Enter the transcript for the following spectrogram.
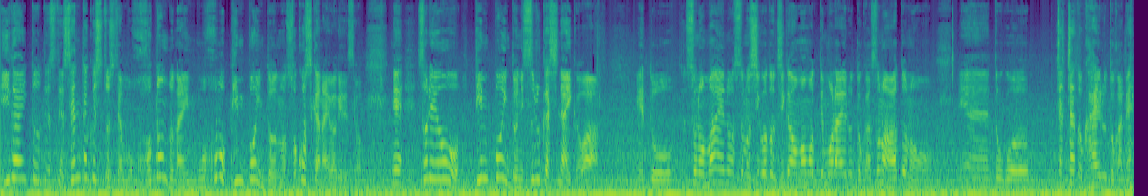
意外とですね選択肢としてはもうほとんどない、もうほぼピンポイントのそこしかないわけですよ。で、それをピンポイントにするかしないかは、えっと、その前のその仕事、時間を守ってもらえるとか、その後の、えー、っとこうちゃちゃと変えるとかね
